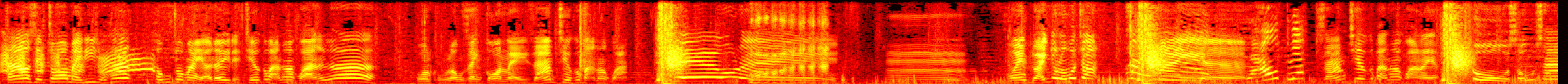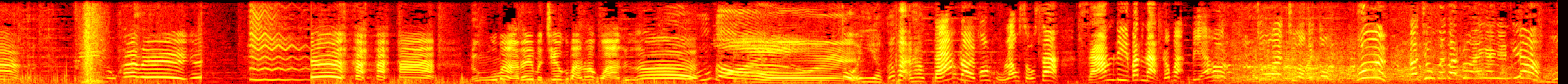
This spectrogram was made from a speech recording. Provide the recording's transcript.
Tao sẽ cho mày đi chỗ khác Không cho mày ở đây để trêu các bạn hoa quả nữa. Con khủng long danh con này dám trêu các bạn hoa quả. Trêu này! Ừm, Anh đánh cho nó một trận. Mày à, dám trêu các bạn hoa quả này à? Đồ xấu xa. Đi chỗ khác đi nhé Đừng có mà ở đây mà trêu các bạn hoa quả nữa. Đúng rồi. Đúng rồi. Tội nghiệp các bạn học Đáng đời con khủng long xấu xa Dám đi bắt nạt các bạn bé hơn. Trung ơi chừa cái tội. Ôi, bạn Trung với bạn Phương Anh nhìn kìa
